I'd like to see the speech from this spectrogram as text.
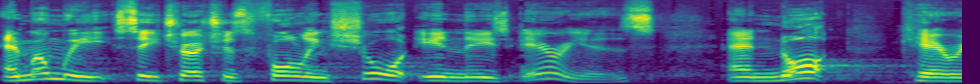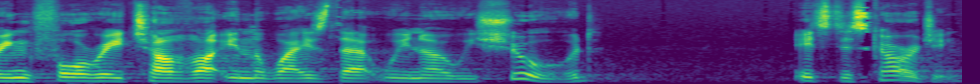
And when we see churches falling short in these areas and not caring for each other in the ways that we know we should, it's discouraging.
